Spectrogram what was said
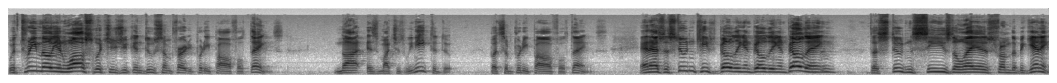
With 3 million wall switches, you can do some pretty, pretty powerful things. Not as much as we need to do, but some pretty powerful things. And as the student keeps building and building and building, the student sees the layers from the beginning.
